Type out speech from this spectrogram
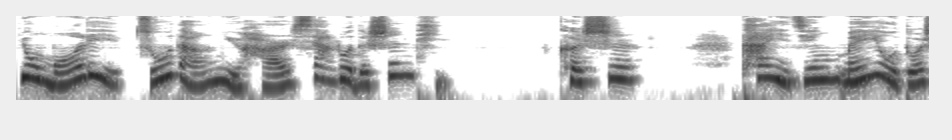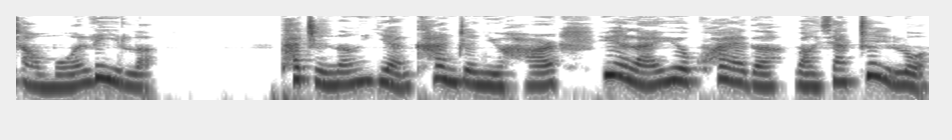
用魔力阻挡女孩下落的身体。可是，他已经没有多少魔力了。他只能眼看着女孩越来越快的往下坠落。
